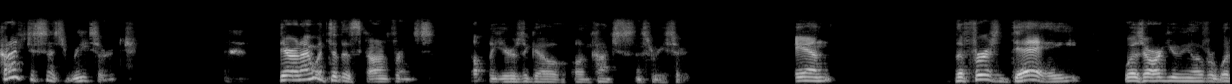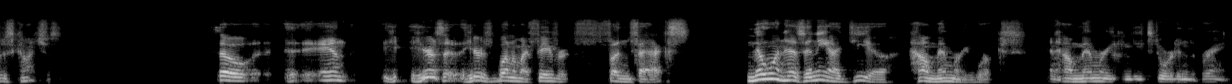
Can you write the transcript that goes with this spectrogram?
consciousness research, Darren, I went to this conference a couple of years ago on consciousness research. And the first day was arguing over what is consciousness. So, and here's a, here's one of my favorite fun facts. No one has any idea how memory works and how memory can be stored in the brain.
